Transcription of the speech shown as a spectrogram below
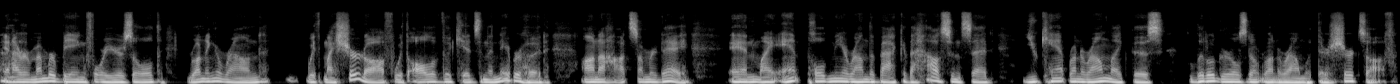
And I uh-huh. remember being four years old, running around with my shirt off with all of the kids in the neighborhood on a hot summer day. And my aunt pulled me around the back of the house and said, You can't run around like this. Little girls don't run around with their shirts off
